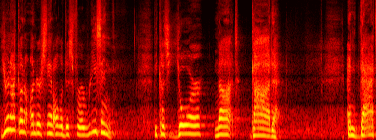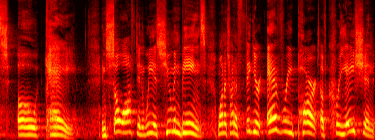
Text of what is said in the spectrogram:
You're not going to understand all of this for a reason because you're not God. And that's okay. And so often, we as human beings want to try to figure every part of creation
